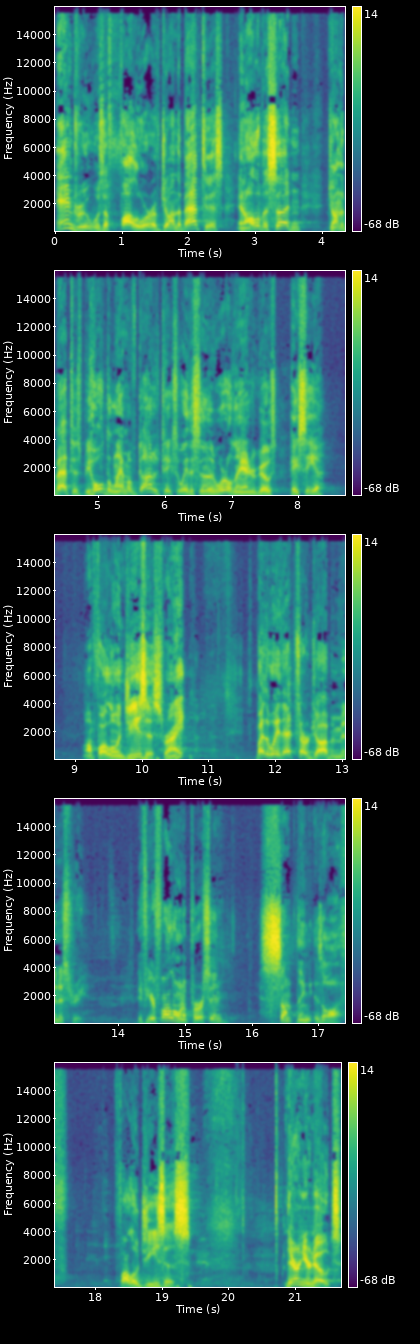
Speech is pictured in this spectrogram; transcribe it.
Andrew was a follower of John the Baptist, and all of a sudden, John the Baptist, behold, the Lamb of God who takes away the sin of the world. And Andrew goes, Hey, see ya. I'm following Jesus, right? By the way, that's our job in ministry. If you're following a person, something is off. Follow Jesus. There in your notes,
